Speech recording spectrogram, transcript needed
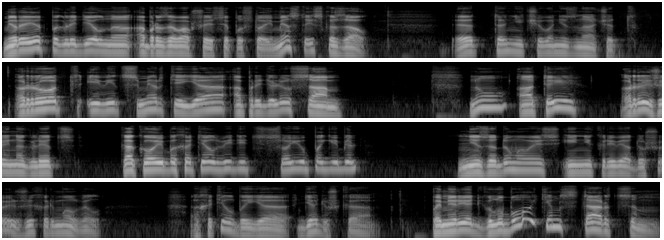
Мироед поглядел на образовавшееся пустое место и сказал, «Это ничего не значит. Род и вид смерти я определю сам». Ну, а ты, рыжий наглец, какой бы хотел видеть свою погибель? Не задумываясь и не кривя душой, Жихарь молвил. А хотел бы я, дядюшка помереть глубоким старцем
